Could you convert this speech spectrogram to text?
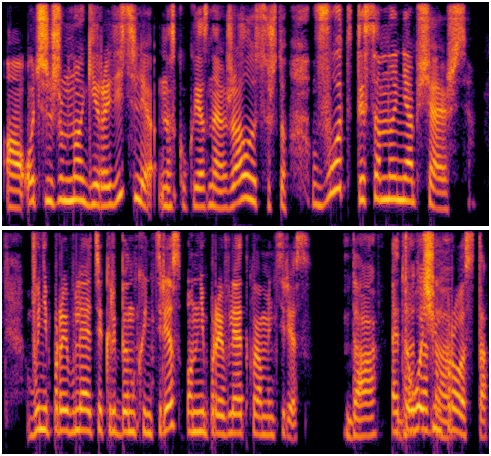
А, очень же многие родители, насколько я знаю, жалуются, что вот ты со мной не общаешься. Вы не проявляете к ребенку интерес, он не проявляет к вам интерес. Да. Это да, очень да, да. просто.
